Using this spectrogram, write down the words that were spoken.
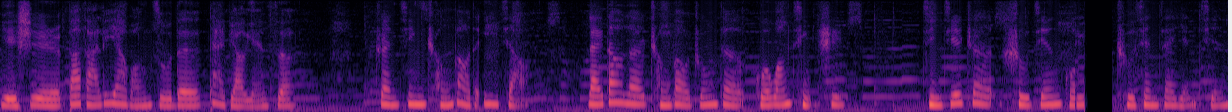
也是巴伐利亚王族的代表颜色。转进城堡的一角，来到了城堡中的国王寝室。紧接着，数间国出现在眼前，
